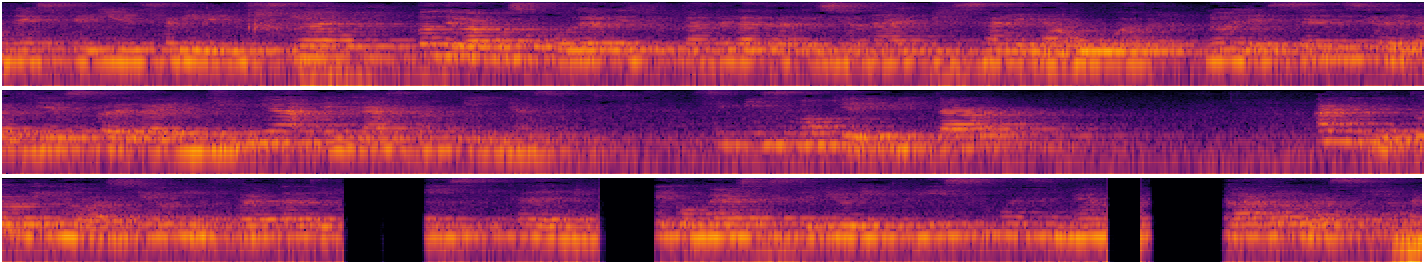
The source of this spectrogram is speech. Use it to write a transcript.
una experiencia vivencial donde vamos a poder disfrutar de la tradicional pizza de la uva, ¿no? la esencia de la fiesta de la vendimia en las campiñas. Asimismo, quiero invitar al director de Innovación y Oferta Turística del Ministerio de Comercio Exterior y Turismo, el señor Carlos García.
